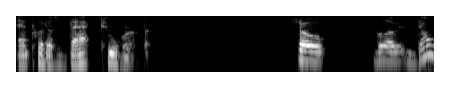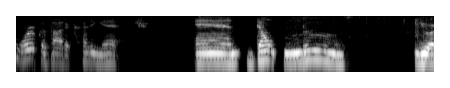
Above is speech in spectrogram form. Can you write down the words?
and put us back to work. So, beloved, don't work without a cutting edge and don't lose your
